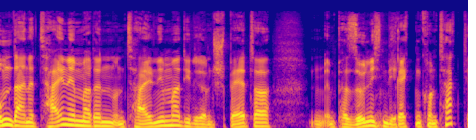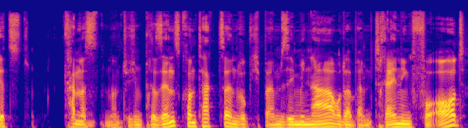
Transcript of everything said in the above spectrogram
um deine Teilnehmerinnen und Teilnehmer, die du dann später im, persönlichen direkten Kontakt jetzt kann das natürlich ein Präsenzkontakt sein, wirklich beim Seminar oder beim Training vor Ort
